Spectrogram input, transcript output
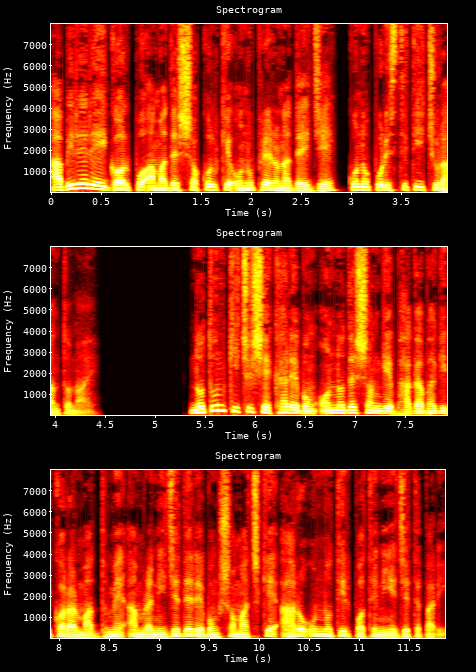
আবিরের এই গল্প আমাদের সকলকে অনুপ্রেরণা দেয় যে, কোনো পরিস্থিতিই চূড়ান্ত নয়। নতুন কিছু শেখার এবং অন্যদের সঙ্গে ভাগাভাগি করার মাধ্যমে আমরা নিজেদের এবং সমাজকে আরও উন্নতির পথে নিয়ে যেতে পারি।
